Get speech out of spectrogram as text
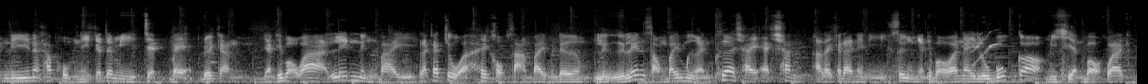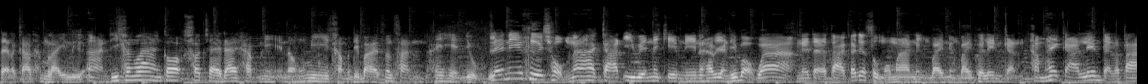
มนี้นะครับผมนี่ก็จะมี 7 แบบด้วยกัน อย่างที่บอกว่าเล่น 1 ใบ แล้วก็จั่วให้ครบ 3 ใบเหมือนเดิม หรือเล่น 2 ใบเหมือนเพื่อใช้แอคชั่นอะไรก็ได้ในนี้ ซึ่งอย่างที่บอกว่าในรูบุ๊กก็มีเขียนบอกว่าแต่ละการทำอะไรหรืออ่านที่ข้างล่างก็เข้าใจได้ครับนี่น้องมีคำอธิบายสั้นๆ ให้เห็นอยู่ และนี่คือโฉมหน้าการ์ดอีเวนต์ในเกมนี้นะครับอย่างที่บอกว่าในแต่ละตาก็จะสุ่มออกมา1ใบ1ใบเพื่อเล่นกันทำให้การเล่นแต่ละตา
